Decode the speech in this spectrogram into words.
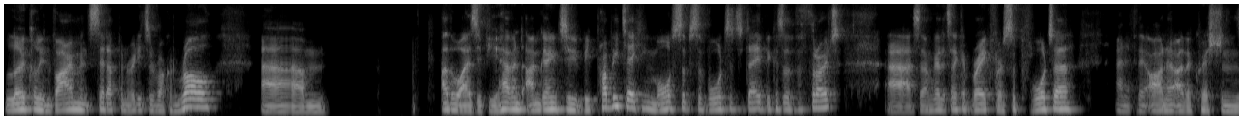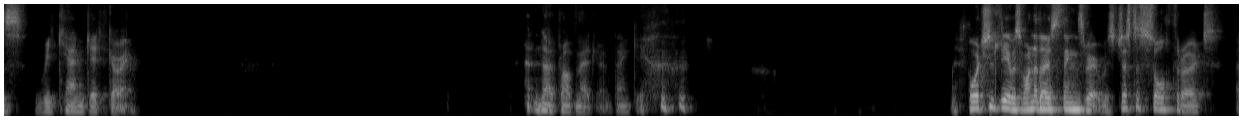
local environment set up and ready to rock and roll? Um, otherwise, if you haven't, I'm going to be probably taking more sips of water today because of the throat. Uh, so I'm going to take a break for a sip of water. And if there are no other questions, we can get going. No problem, Adrian. Thank you. Unfortunately, it was one of those things where it was just a sore throat, a,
